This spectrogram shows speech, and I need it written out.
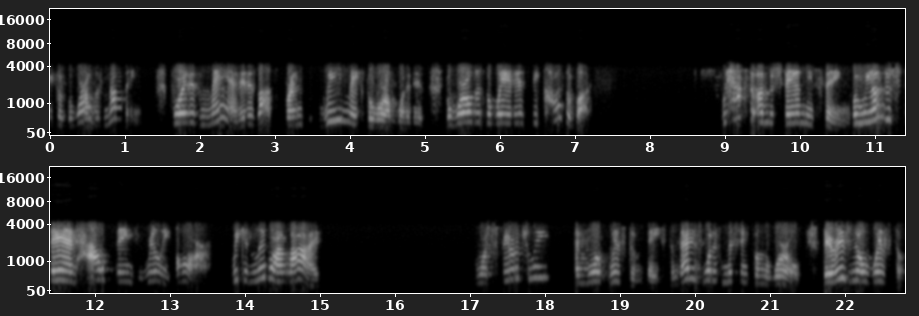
because the world is nothing. For it is man, it is us, friends. We make the world what it is. The world is the way it is because of us. We have to understand these things. When we understand how things really are, we can live our lives more spiritually and more wisdom based. And that is what is missing from the world. There is no wisdom.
